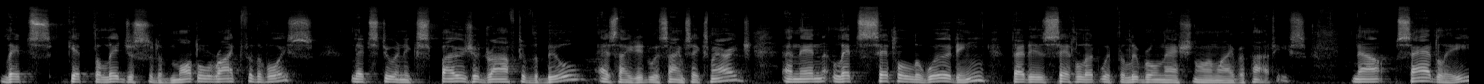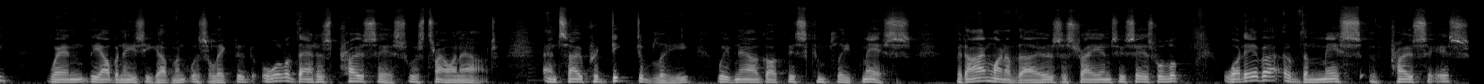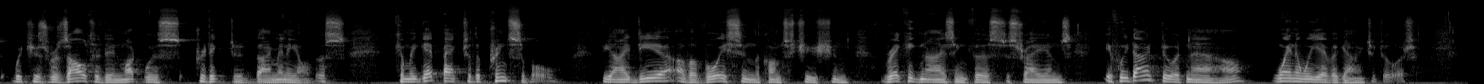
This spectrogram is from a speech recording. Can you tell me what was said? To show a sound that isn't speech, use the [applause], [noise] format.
Let's get the legislative model right for the voice. Let's do an exposure draft of the bill, as they did with same sex marriage, and then let's settle the wording, that is, settle it with the Liberal, National, and Labor parties. Now, sadly, when the Albanese government was elected, all of that as process was thrown out. And so, predictably, we've now got this complete mess. But I'm one of those Australians who says, well, look, whatever of the mess of process, which has resulted in what was predicted by many of us, can we get back to the principle, the idea of a voice in the Constitution recognising first Australians? If we don't do it now, when are we ever going to do it?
